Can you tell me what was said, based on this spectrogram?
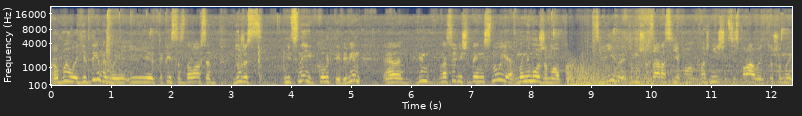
робило єдиними. І такий создавався дуже міцний колектив. І він, е, він на сьогоднішній день існує. Ми не можемо проводити ці ігри, тому що зараз є важніші ці справи. То що ми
